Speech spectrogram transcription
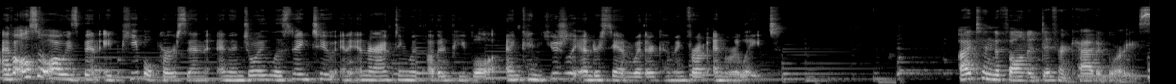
I've also always been a people person and enjoy listening to and interacting with other people and can usually understand where they're coming from and relate. I tend to fall into different categories.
